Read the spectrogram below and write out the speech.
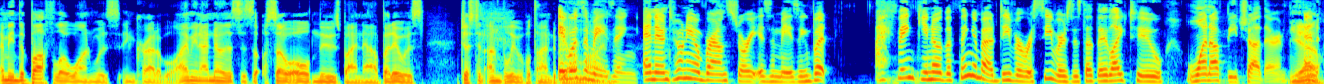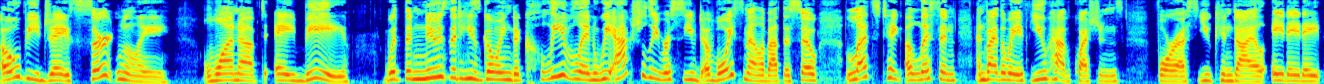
I mean, the Buffalo one was incredible. I mean, I know this is so old news by now, but it was just an unbelievable time to be. it was online. amazing and antonio brown's story is amazing but I think, you know, the thing about diva receivers is that they like to one up each other. Yeah. And OBJ certainly one upped AB with the news that he's going to Cleveland. We actually received a voicemail about this. So let's take a listen. And by the way, if you have questions for us, you can dial 888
